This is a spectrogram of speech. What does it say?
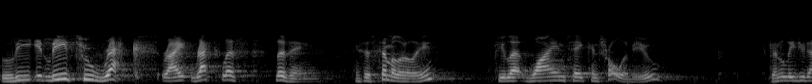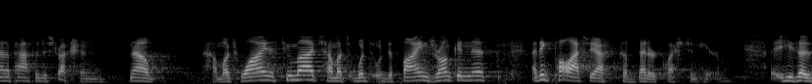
lead, it leads to wrecks, right? Reckless living. He says, similarly, if you let wine take control of you, it's going to lead you down a path of destruction. Now, how much wine is too much? How much, what, what define drunkenness? I think Paul actually asks a better question here. He says,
